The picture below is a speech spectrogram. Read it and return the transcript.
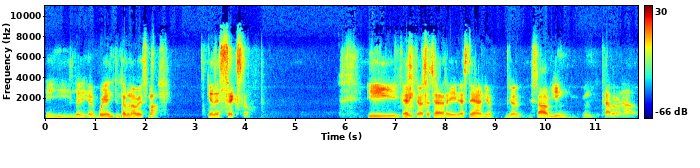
y le dije, voy a intentar una vez más. Quedé sexto. Y Eric, te vas a echar a reír. Este año yo estaba bien encabronado.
